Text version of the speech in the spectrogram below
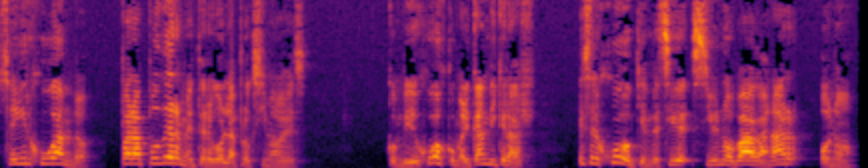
seguir jugando para poder meter gol la próxima vez. Con videojuegos como el Candy Crush, es el juego quien decide si uno va a ganar o no.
